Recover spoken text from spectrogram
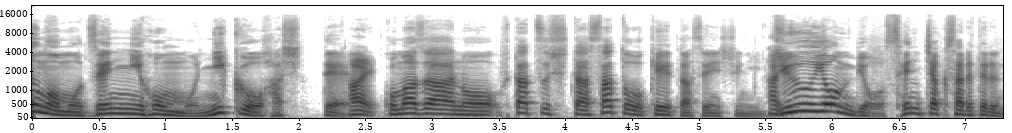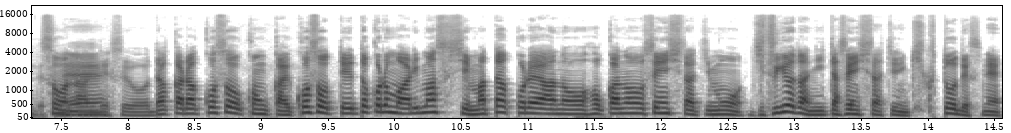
雲も全日本も2区を走って、はい。駒澤の2つ下佐藤啓太選手に14秒先着されてるんですね、そうなんですよ。だからこそ、今回こそっていうところもありますし、またこれ、あの、他の選手たちも、実業団にいた選手たちに聞くとですね、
